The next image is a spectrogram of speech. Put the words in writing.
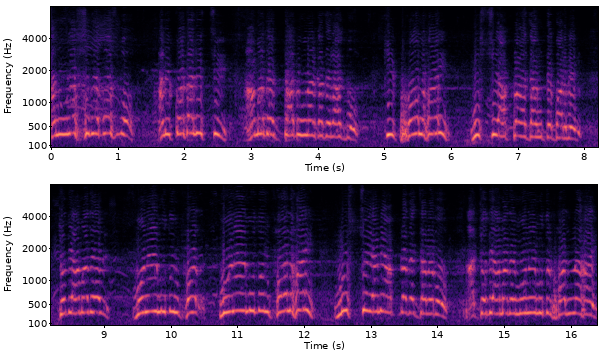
আমি ওনার সঙ্গে বসবো। আমি কথা দিচ্ছি। আমাদের দাবি ওনার কাছে রাখব। কি ফল হয় নিশ্চয়ই আপনারা জানতে পারবেন। যদি আমাদের মনের মতন ফল মনের মতন ফল হয় নিশ্চয়ই আমি আপনাদের জানাব। আর যদি আমাদের মনের মতন ফল না হয়,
